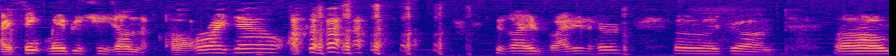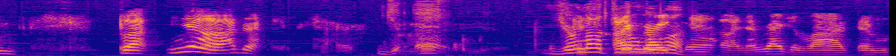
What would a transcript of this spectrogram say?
I think maybe she's on the call right now because I invited her. Oh my god. Um, but no, I'm not going to retire. Eh, You're not the I only write one. now, and I write a lot. And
